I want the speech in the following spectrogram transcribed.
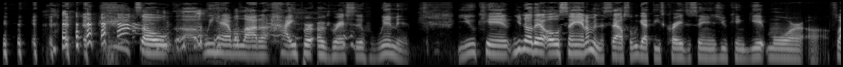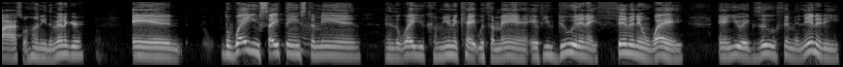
so uh, we have a lot of hyper aggressive women. You can, you know, that old saying. I'm in the South, so we got these crazy sayings. You can get more uh, flies with honey than vinegar, and the way you say things to mm-hmm. men and the way you communicate with a man, if you do it in a feminine way and you exude femininity,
